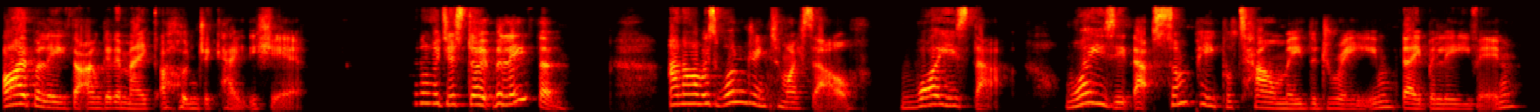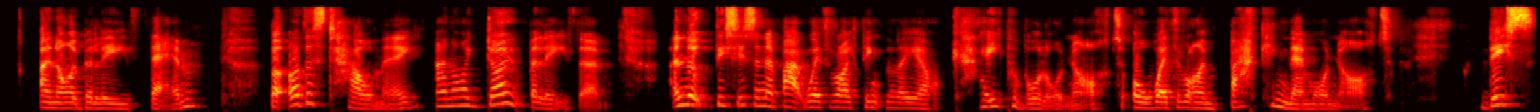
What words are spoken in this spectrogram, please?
I believe that I'm going to make 100K this year. And I just don't believe them. And I was wondering to myself, why is that? Why is it that some people tell me the dream they believe in and I believe them, but others tell me and I don't believe them? And look, this isn't about whether I think they are capable or not, or whether I'm backing them or not. This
